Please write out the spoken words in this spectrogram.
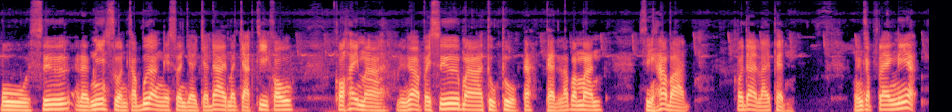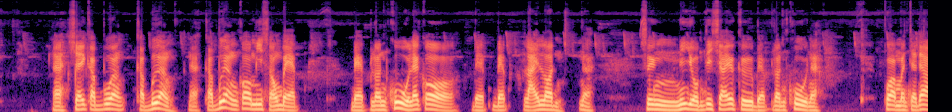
ปู ซื้ออะไรแบบนี้ส่วนกระเบื้องในส่วนใหญ่จะได้มาจากที่เขาเขาให้มา หรือว่าไปซื้อมาถูกๆนะแผ่นละประมาณสี่ห้าบาทก็ได้หลายแผ่น เหมือนกับแปลงนี้นะใช้กระเบื้องกระเบื้องนะกระเบื้องก็มีสองแบบแบบลอนคู่และก็แบบแบบหลายลอนนะซึ่งนิยมที่ใช้ก็คือแบบลอนคู่นะเพราะมันจะได้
